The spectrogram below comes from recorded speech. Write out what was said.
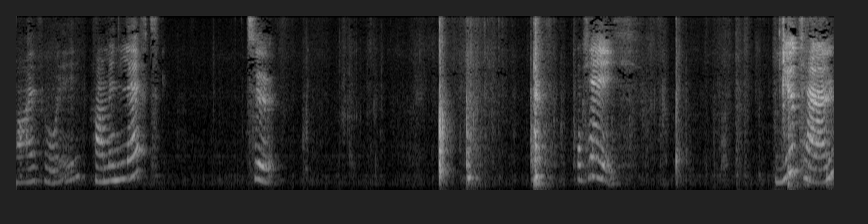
five away, how many left? Two. Okay. You can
